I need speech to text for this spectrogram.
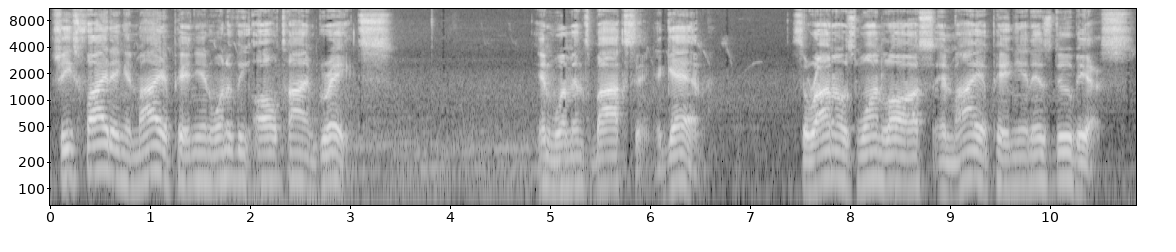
She's fighting, in my opinion, one of the all-time greats in women's boxing. Again, Serrano's one loss, in my opinion, is dubious.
